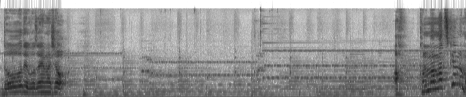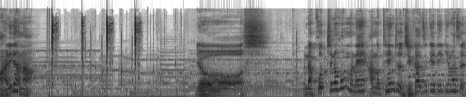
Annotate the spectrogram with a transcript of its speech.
どうでございましょう？あ、このままつけるのもありだな。よーし。な、こっちの方もね、あの、店長直付けでいきます。う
